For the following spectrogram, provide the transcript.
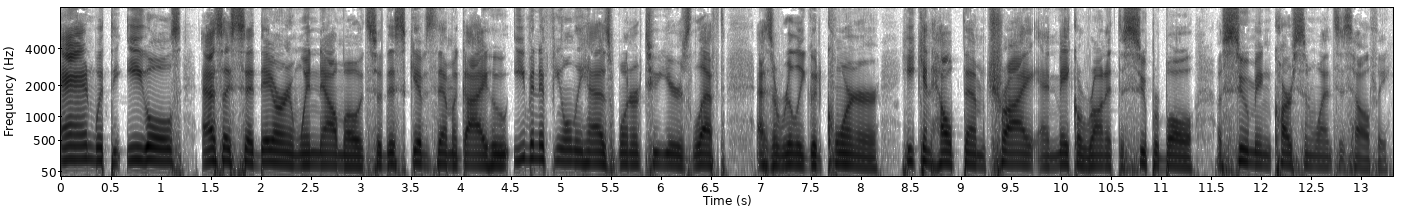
And with the Eagles, as I said, they are in win now mode. So this gives them a guy who, even if he only has one or two years left as a really good corner, he can help them try and make a run at the Super Bowl, assuming Carson Wentz is healthy.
